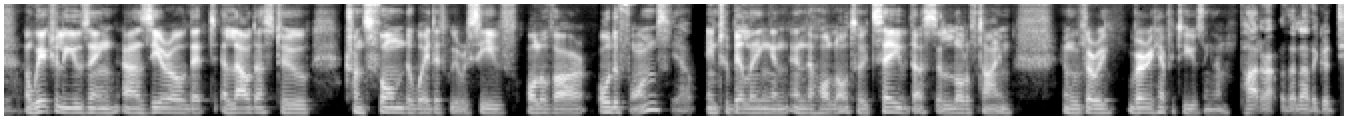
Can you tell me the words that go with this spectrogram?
Yeah. And we're actually using uh, Xero that allowed us to transform the way that we receive all of our order forms yeah. into billing and, and the whole lot. So it saved us a lot of time and we're very, very happy to using them. Partner up with another good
